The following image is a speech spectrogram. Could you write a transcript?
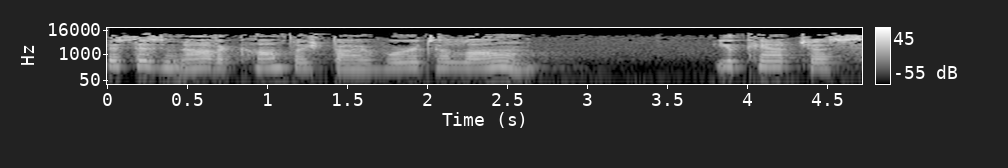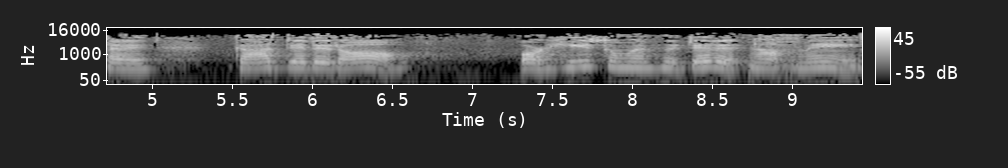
This is not accomplished by words alone. You can't just say, God did it all, or He's the one who did it, not me.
